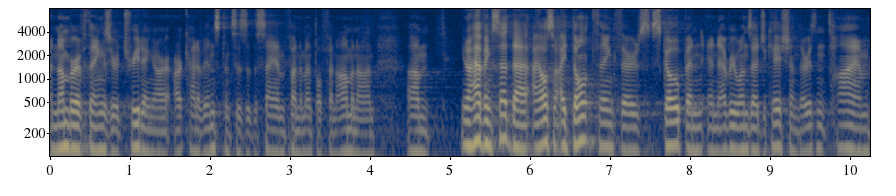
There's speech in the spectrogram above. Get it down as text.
a number of things you're treating are, are kind of instances of the same fundamental phenomenon. Um, you know, having said that, I also I don't think there's scope in, in everyone's education. There isn't time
